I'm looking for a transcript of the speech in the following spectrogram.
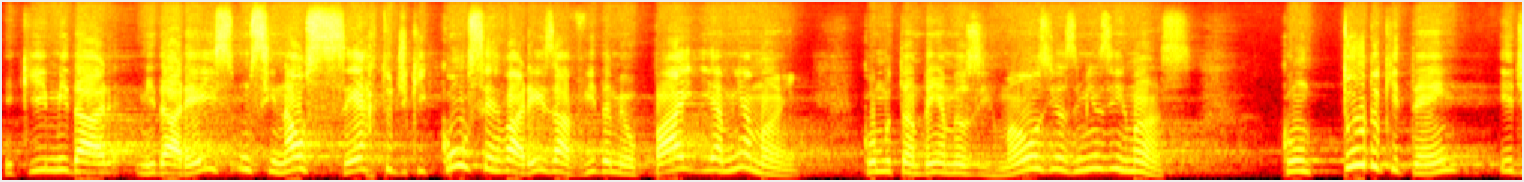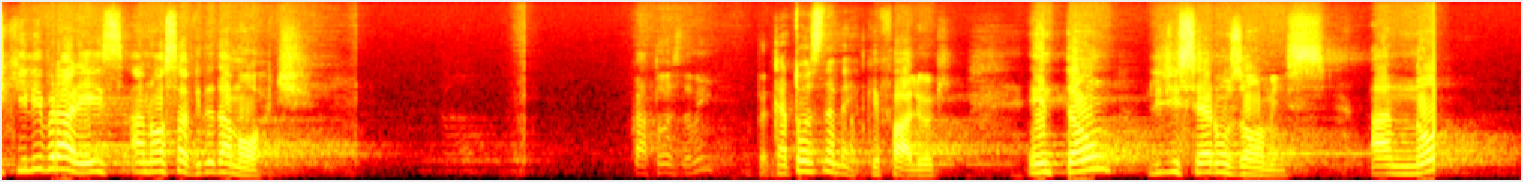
e que me, dar, me dareis um sinal certo de que conservareis a vida meu pai e a minha mãe, como também a meus irmãos e as minhas irmãs, com tudo que tem, e de que livrareis a nossa vida da morte. 14 também? 14 também. Porque falhou aqui. Então lhe disseram os homens: A, no...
